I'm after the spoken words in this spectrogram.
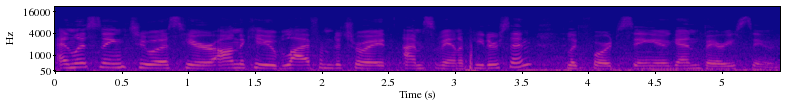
and listening to us here on theCUBE, live from Detroit. I'm Savannah Peterson. Look forward to seeing you again very soon.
